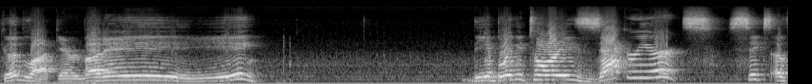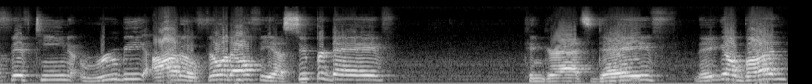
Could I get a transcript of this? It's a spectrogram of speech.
Good luck, everybody. The obligatory Zachary Ertz, 6 of 15, Ruby Auto, Philadelphia, Super Dave. Congrats, Dave. There you go, bud.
